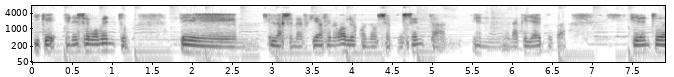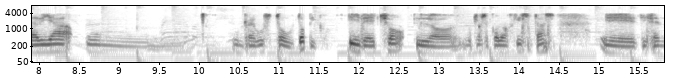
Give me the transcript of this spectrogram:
Y que en ese momento eh, las energías renovables, cuando se presentan en, aquella época, tienen todavía un, un regusto utópico. Y de hecho, los, muchos ecologistas eh, dicen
